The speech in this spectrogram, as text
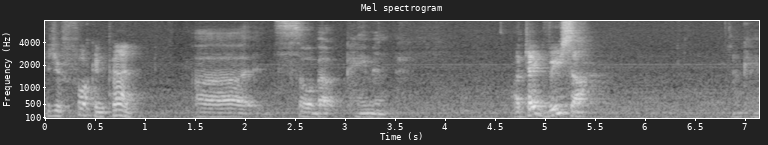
It's your fucking pen. Uh, it's so about payment. I take Visa. Okay.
